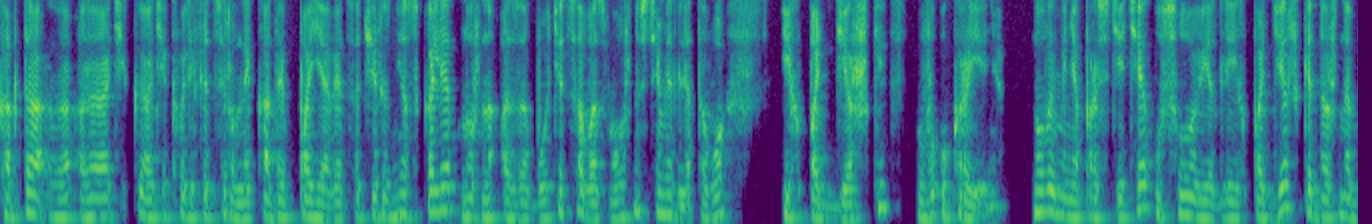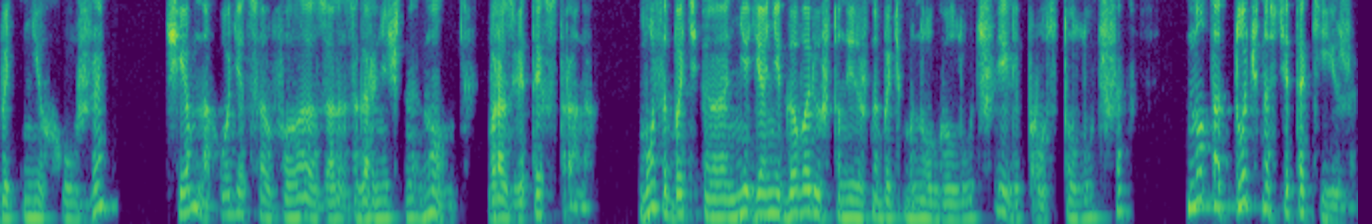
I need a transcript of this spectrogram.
когда э, эти, эти квалифицированные кадры появятся через несколько лет, нужно озаботиться возможностями для того, их поддержки в Украине. Но вы меня простите, условия для их поддержки должны быть не хуже, чем находятся в заграничных, ну, в развитых странах. Может быть, э, не, я не говорю, что они должны быть много лучше или просто лучше, но то точности такие же.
